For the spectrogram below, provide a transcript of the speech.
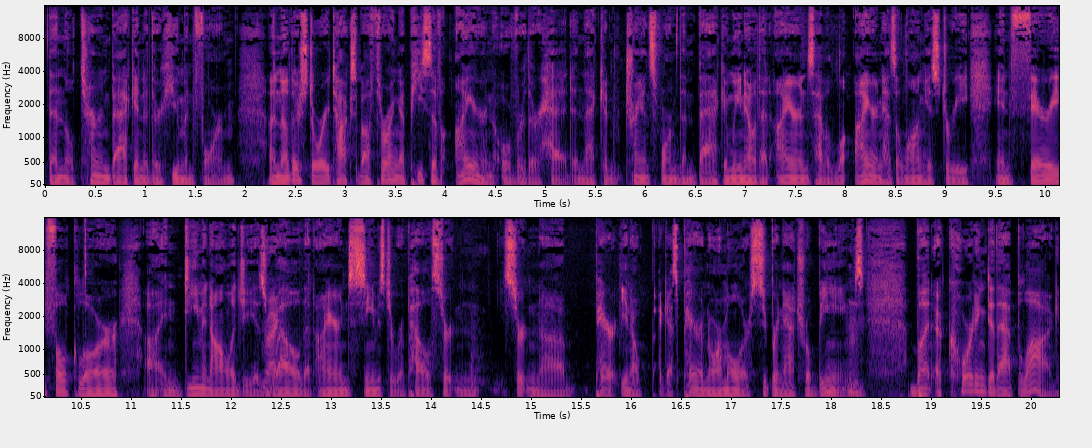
then they'll turn back into their human form. Another story talks about throwing a piece of iron over their head, and that can transform them back. And we know that irons have a lo- iron has a long history in fairy folklore, uh, in demonology as Right. well. That iron seems to repel certain certain uh, you know, I guess paranormal or supernatural beings. But according to that blog,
